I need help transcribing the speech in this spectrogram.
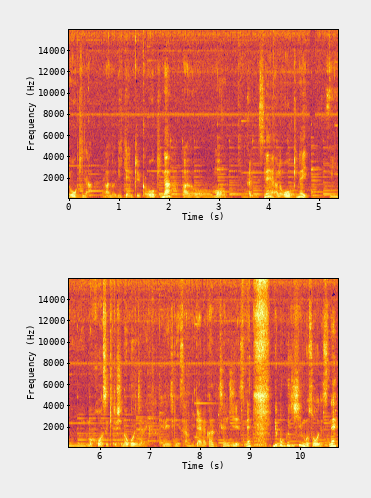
大きなあの利点というか大きなあのもうあれですねあの大きなもう功績として残るんじゃないかな。NHK さんみたいな感じですね。で僕自身もそうですね、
